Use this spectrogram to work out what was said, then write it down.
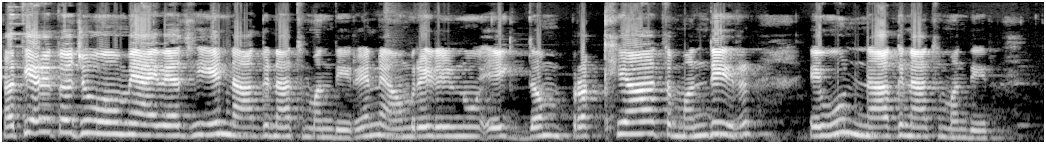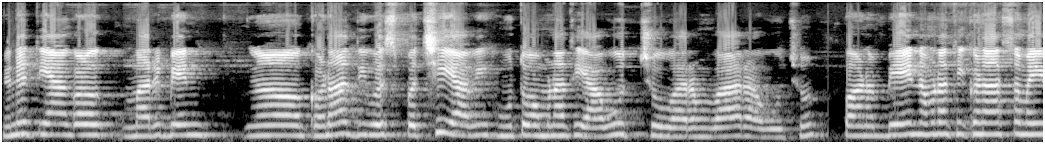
અત્યારે તો જો અમે આવ્યા છીએ નાગનાથ મંદિર, એને અમરેલીનું એકદમ પ્રખ્યાત મંદિર, એવું નાગનાથ મંદિર. અને ત્યાં આગળ મારી બેન ઘણા દિવસ પછી આવી. હું તો હમણાંથી આવું જ છું, વારંવાર આવું છું. પણ બેન હમણાંથી ઘણા સમય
